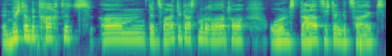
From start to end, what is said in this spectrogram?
äh, Nüchtern betrachtet ähm, der zweite Gastmoderator und da hat sich dann gezeigt,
